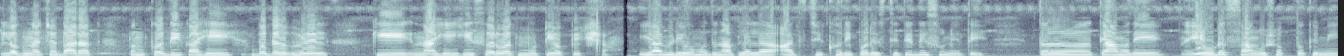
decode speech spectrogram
लग्नाच्या दारात पण कधी काही बदल घडेल की नाही ही सर्वात मोठी अपेक्षा. या व्हिडिओमधून आपल्याला आजची खरी परिस्थिती दिसून येते. तर त्यामध्ये एवढंच सांगू शकतो की मी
